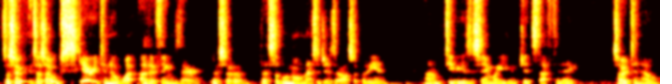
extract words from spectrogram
it's also it's also scary to know what other things they're they're sort of the subliminal messages they're also putting in. Um, TV is the same way, even kid stuff today. It's hard to know.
